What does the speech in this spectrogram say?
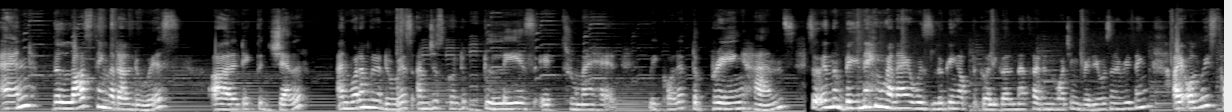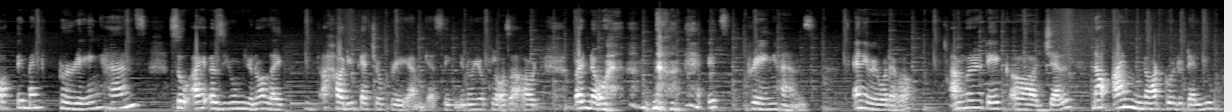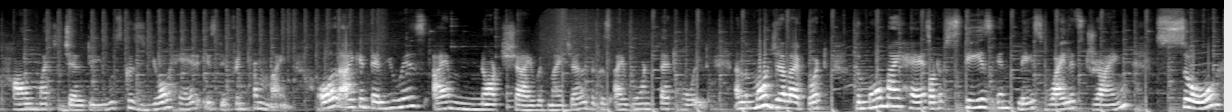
And the last thing that I'll do is I'll take the gel and what I'm going to do is I'm just going to glaze it through my hair we call it the praying hands. So in the beginning, when I was looking up the curly girl method and watching videos and everything, I always thought they meant preying hands. So I assumed, you know, like, how do you catch your prey? I'm guessing, you know, your claws are out. But no, it's praying hands. Anyway, whatever. I'm going to take a gel. Now, I'm not going to tell you how much gel to use because your hair is different from mine. All I can tell you is I am not shy with my gel because I want that hold. And the more gel I put, the more my hair sort of stays in place while it's drying. So,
